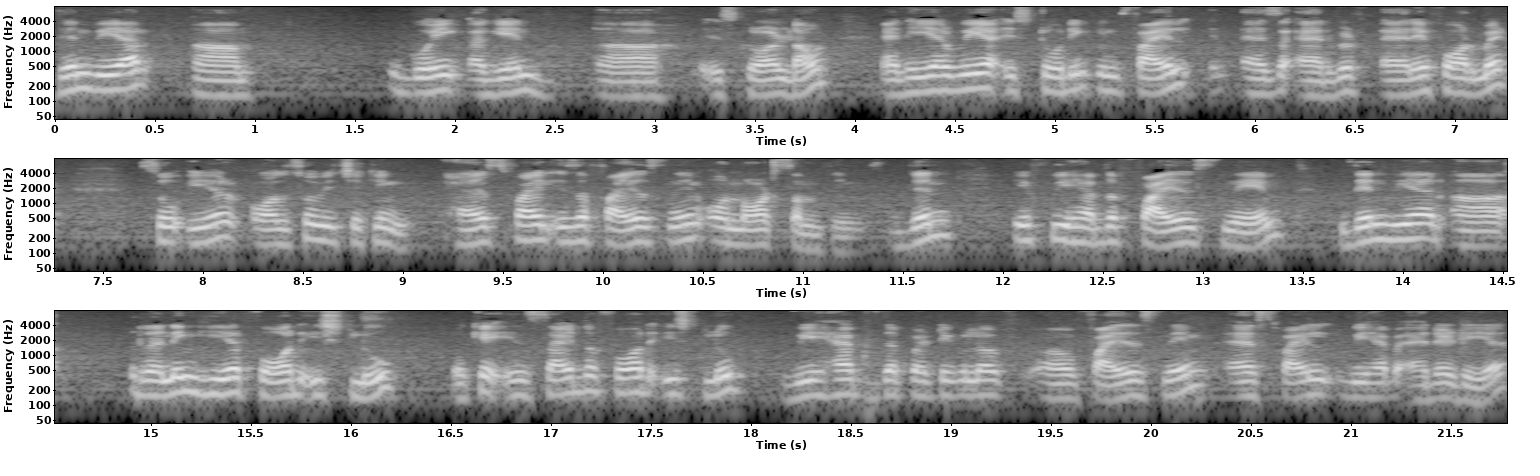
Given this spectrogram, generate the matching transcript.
then we are um, going again uh, scroll down. And here we are storing in file as a array format so here also we checking has file is a file's name or not something. Then if we have the file's name then we are uh, running here for each loop. Okay inside the for each loop we have the particular uh, file's name as file we have added here.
